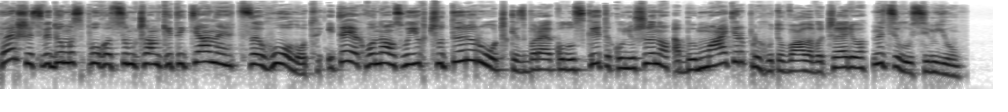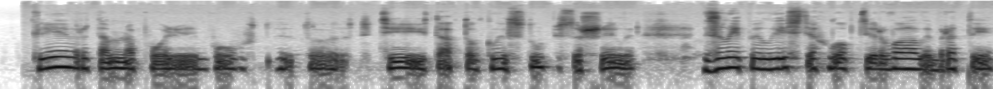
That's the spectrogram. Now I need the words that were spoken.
Перший свідомий спогад сумчанки Тетяни це голод, і те, як вона у своїх чотири рочки збирає колоски та конюшину, аби матір приготувала вечерю на цілу сім'ю. Клєвер там на полі був, то ті і так товкли в ступі, сушили. З липи листя хлопці рвали, брати,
